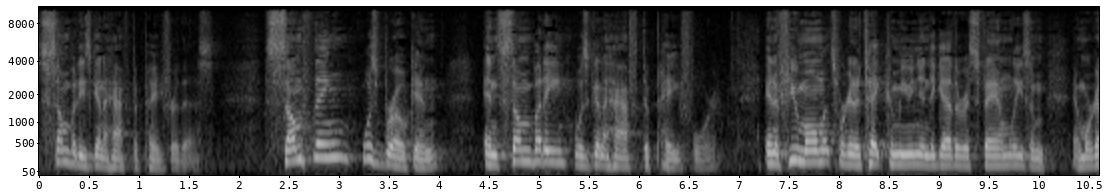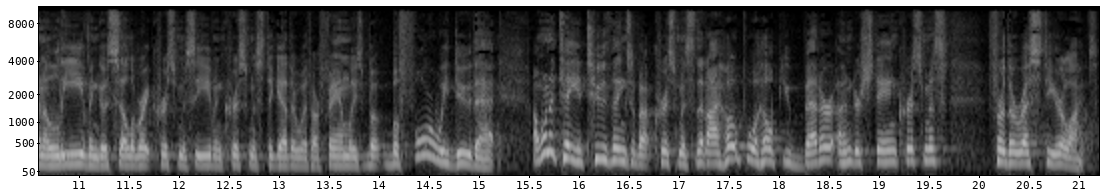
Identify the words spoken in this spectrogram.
somebody's going to have to pay for this. Something was broken, and somebody was going to have to pay for it. In a few moments, we're going to take communion together as families, and, and we're going to leave and go celebrate Christmas Eve and Christmas together with our families. But before we do that, I want to tell you two things about Christmas that I hope will help you better understand Christmas for the rest of your lives.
